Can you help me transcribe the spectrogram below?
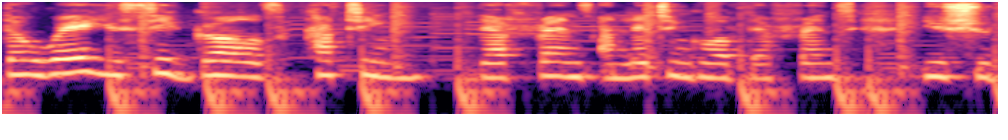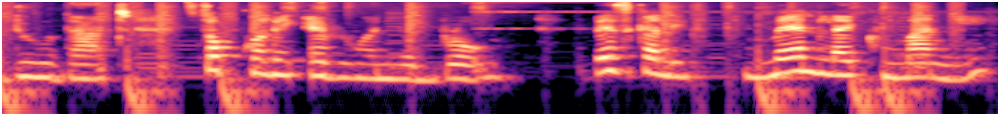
the way you see girls cutting their friends and letting go of their friends, you should do that. Stop calling everyone your bro. Basically, men like money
